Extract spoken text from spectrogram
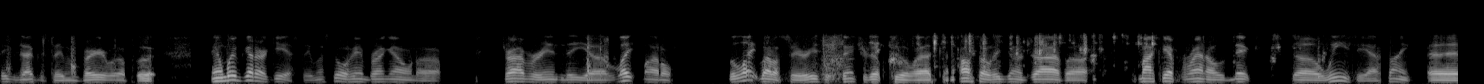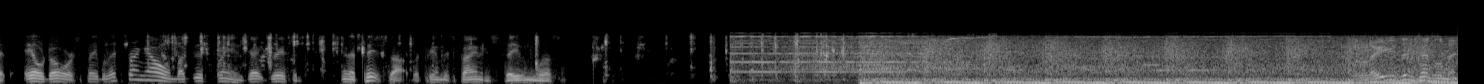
Exactly, Steven. Very well put. And we've got our guest, Steven. Let's go ahead and bring on a driver in the uh, late model, the late model series that ventured up to Alaska. And also, he's going to drive uh, Mike Affarano next uh, Wednesday, I think, at Eldora Speedway. Let's bring on my good friend Jake Griffin in the pit stop with Tim Spain and Steven Wilson. Ladies and gentlemen,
